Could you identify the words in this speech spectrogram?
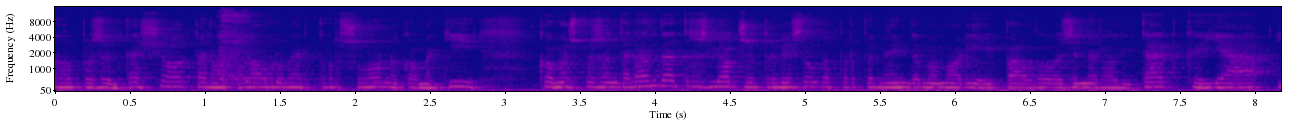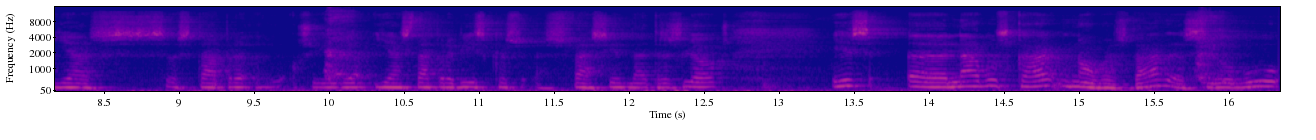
al presentar això tant al Palau Robert de Barcelona com aquí com es presentaran d'altres llocs a través del Departament de Memòria i Pau de la Generalitat que ja, ja, està, o sigui, ja, ja està previst que es, es faci en d'altres llocs és eh, anar a buscar noves dades. Si algú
